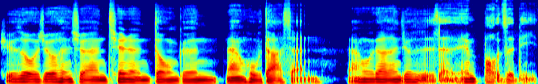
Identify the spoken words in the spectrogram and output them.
比如说，我就很喜欢千人洞跟南湖大山。南湖大山就是在那边抱着你，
